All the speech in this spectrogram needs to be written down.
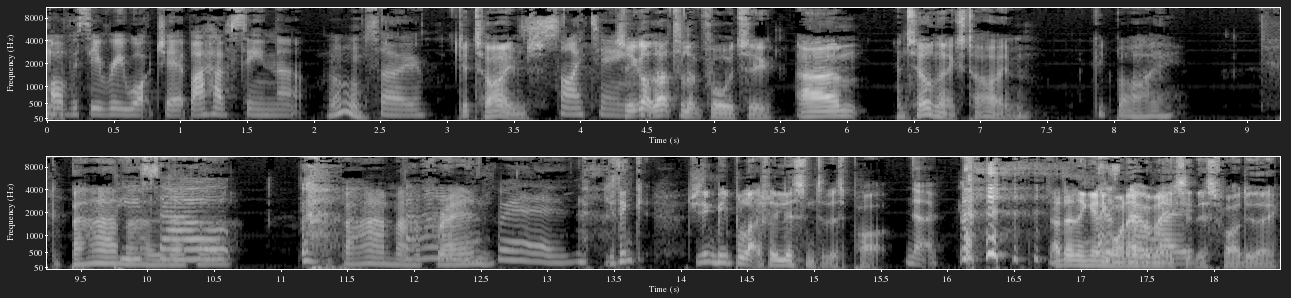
I'll obviously rewatch it, but I have seen that. Oh, So good times. exciting. So you got that to look forward to. Um, until next time, goodbye. Goodbye, my Peace lover. Out. Bye, my Bye, friend. friend. Do you think? Do you think people actually listen to this part? No. I don't think There's anyone no ever makes way. it this far, do they?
